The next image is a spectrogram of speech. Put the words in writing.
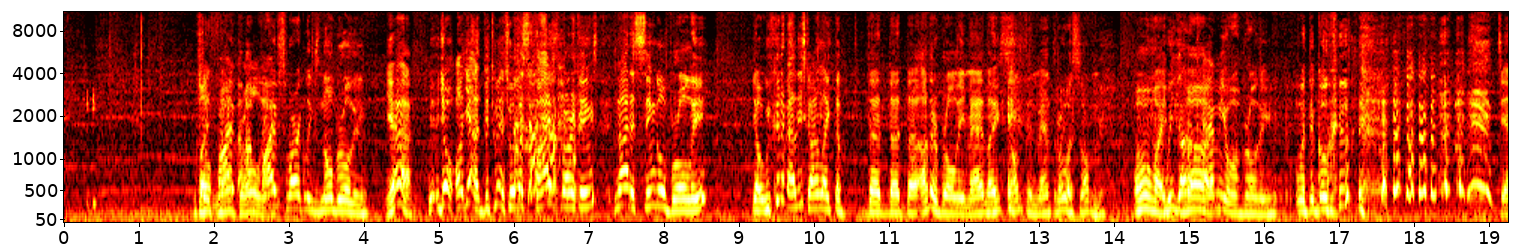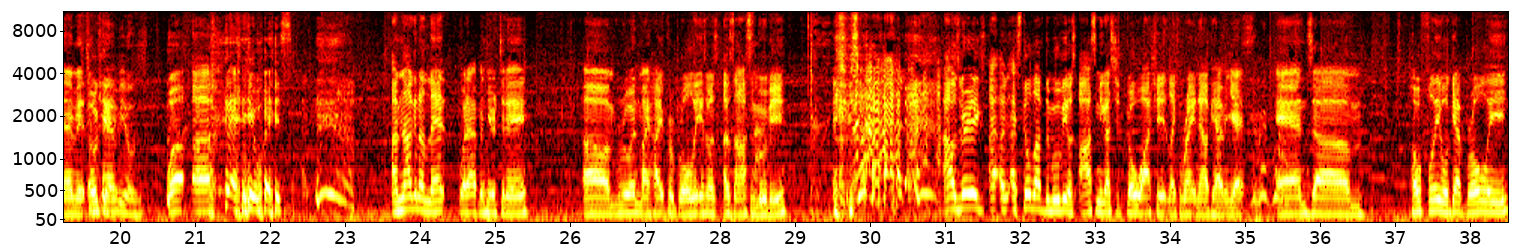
so five, not uh, five sparklings, no Broly. Yeah. Yo, oh yeah, between the two of us, five sparklings, not a single Broly. Yo, we could have at least gotten like the the the, the other Broly, man. Like, something, man. Throw us something. oh my god. We got a cameo of Broly with the Goku. Damn it. Two okay. cameos. Well, uh, anyways, I'm not gonna let what happened here today um, ruin my hype for Broly. It was, it was an awesome movie. I was very. ex- I, I still love the movie. It was awesome. You guys should go watch it like right now if you haven't yet. And um, hopefully we'll get Broly,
